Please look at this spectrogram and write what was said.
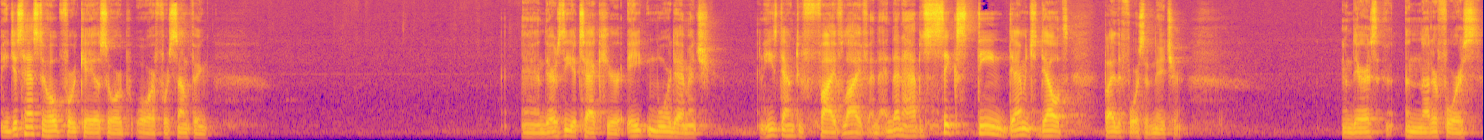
he just has to hope for Chaos Orb or for something. And there's the attack here. 8 more damage and he's down to 5 life. And, and that happens 16 damage dealt by the force of nature. And there's another force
